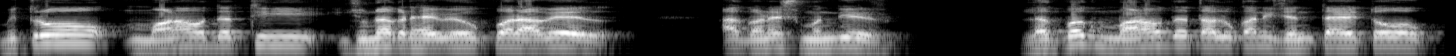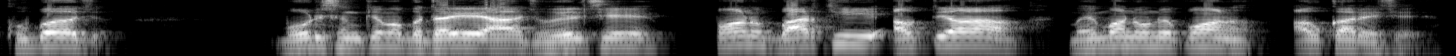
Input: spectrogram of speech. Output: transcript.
મિત્રો, માણાવદરથી જુનાગઢ હાઈવે ઉપર આવેલ આ ગણેશ મંદિર લગભગ માણાવદર તાલુકાની જનતાએ તો ખૂબ જ બહોળી સંખ્યામાં બધાએ આ જોયેલ છે, પણ બહારથી આવતા મહેમાનોને પણ આવકારે છે.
